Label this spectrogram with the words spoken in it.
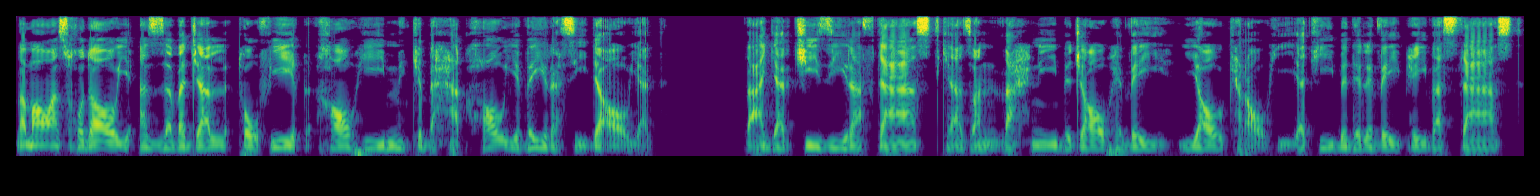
و ما از خدای عز و جل توفیق خواهیم که به حقهای وی رسیده آید. و اگر چیزی رفته است که از آن وحنی به جاه وی یا کراهیتی به دل وی پیوسته است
